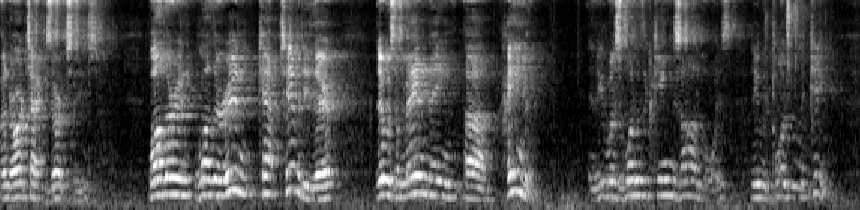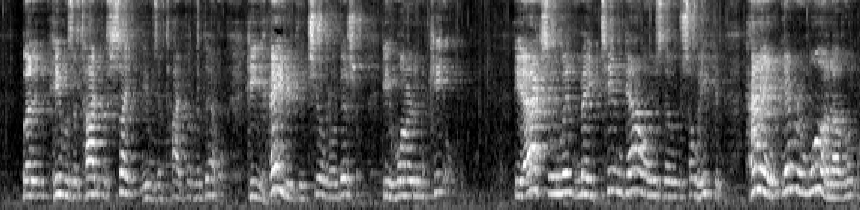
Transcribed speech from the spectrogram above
under Artaxerxes, while they're in, while they're in captivity there, there was a man named uh, Haman, and he was one of the king's envoys. He was close to the king. But he was a type of Satan. He was a type of the devil. He hated the children of Israel. He wanted them killed. He actually went and made ten gallows so he could hang every one of them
